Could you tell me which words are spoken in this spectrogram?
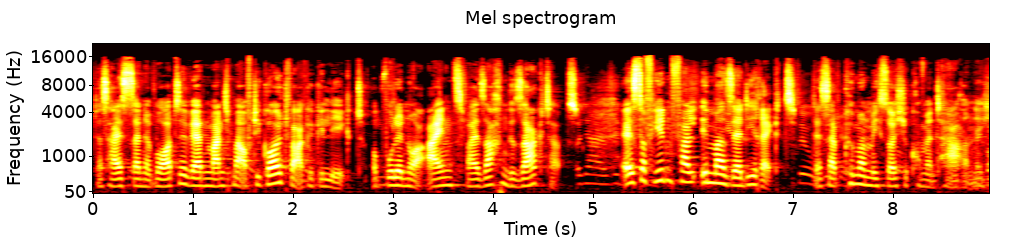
Das heißt, seine Worte werden manchmal auf die Goldwaage gelegt, obwohl er nur ein, zwei Sachen gesagt hat. Er ist auf jeden Fall immer sehr direkt. Deshalb kümmern mich solche Kommentare nicht.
